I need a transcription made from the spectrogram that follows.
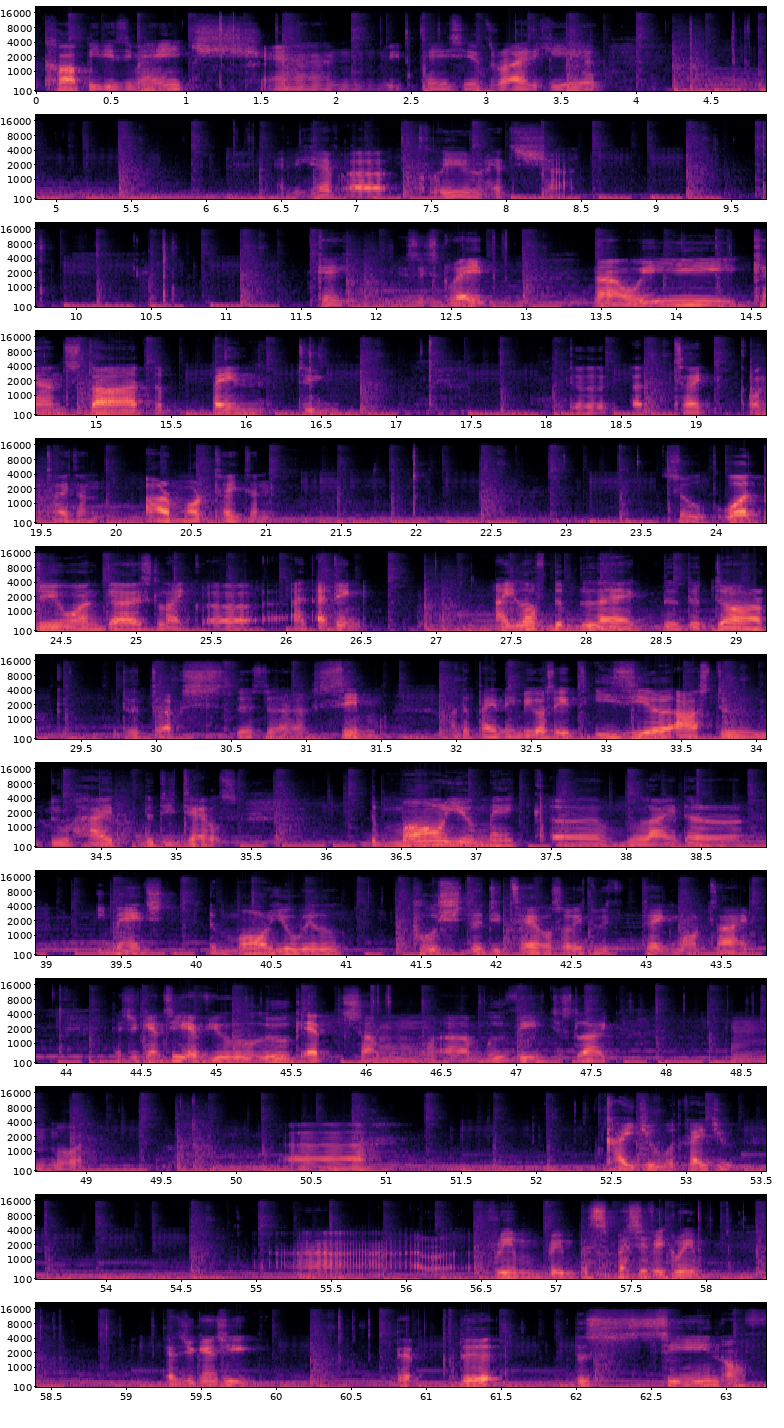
copy this image and we paste it right here. And we have a clear headshot. Okay this is great. Now we can start the painting. The attack on titan armor titan. So what do you want guys? Like uh, I, I think I love the black the, the dark the the, the sim on the painting because it's easier us to to hide the details. The more you make a lighter image the more you will push the detail so it will take more time. As you can see if you look at some uh, movie just like um, what? Uh, kaiju what kaiju? Uh, rim rim Pacific Rim as you can see that the the scene of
